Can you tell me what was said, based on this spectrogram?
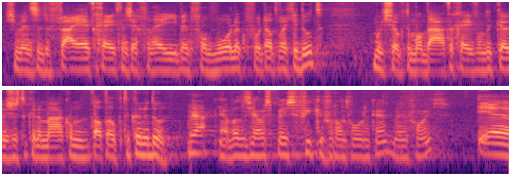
Als je mensen de vrijheid geeft en zegt van hé, hey, je bent verantwoordelijk voor dat wat je doet, moet je ze ook de mandaten geven om de keuzes te kunnen maken om dat ook te kunnen doen. Ja, ja wat is jouw specifieke verantwoordelijkheid bij Voice? Uh,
